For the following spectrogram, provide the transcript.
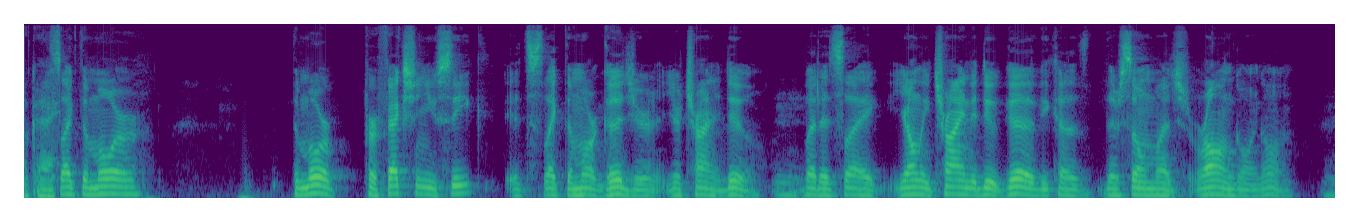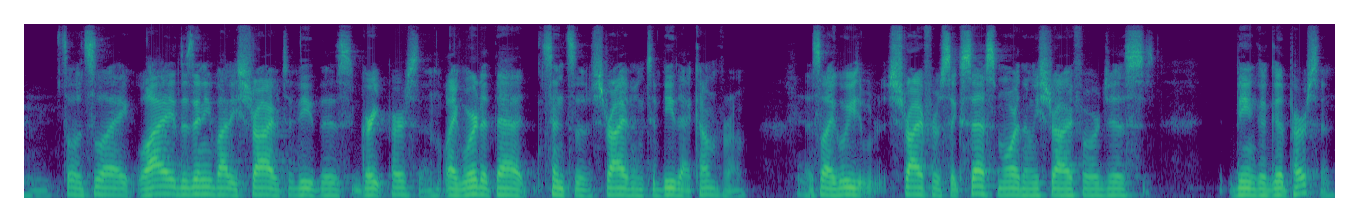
Okay. It's like the more the more perfection you seek, it's like the more good you're you're trying to do. Mm-hmm. But it's like you're only trying to do good because there's so much wrong going on. Mm-hmm. So it's like, why does anybody strive to be this great person? Like, where did that sense of striving to be that come from? Hmm. It's like we strive for success more than we strive for just being a good person.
